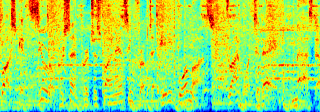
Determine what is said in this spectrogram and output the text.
Plus, get 0% purchase financing for up to 84 months. Drive one today. Mazda.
